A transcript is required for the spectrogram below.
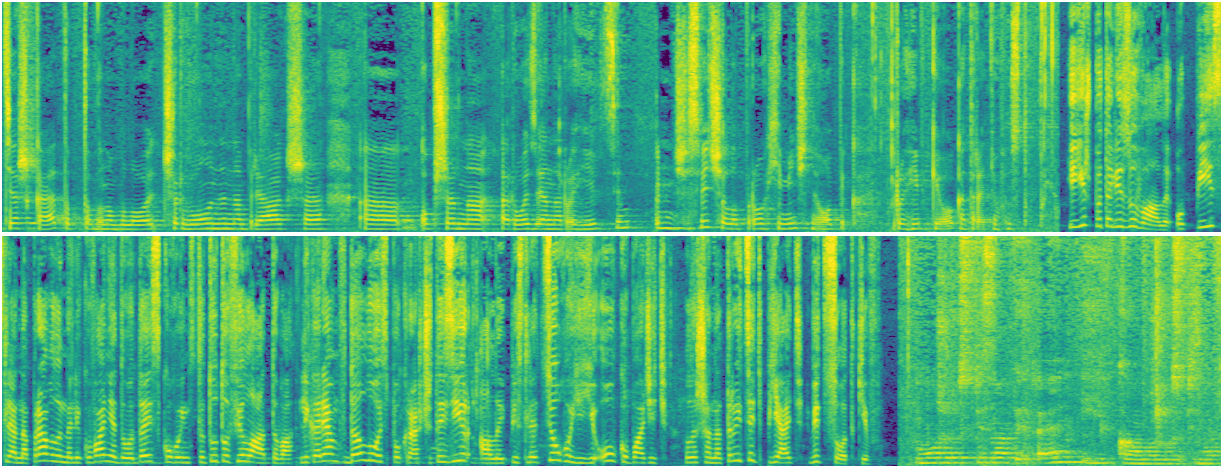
тяжке, тобто воно було червоне, набрякше, е, обширна ерозія на рогівці, що свідчило про хімічний опік рогівки ока третього ступеня. Її шпиталізували. Опісля направили на лікування до Одеського інституту Філатова. Лікарям вдалося покращити зір, але після цього її око бачить лише на 35%. Можу розпізнати Н і К можу розпізнати.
